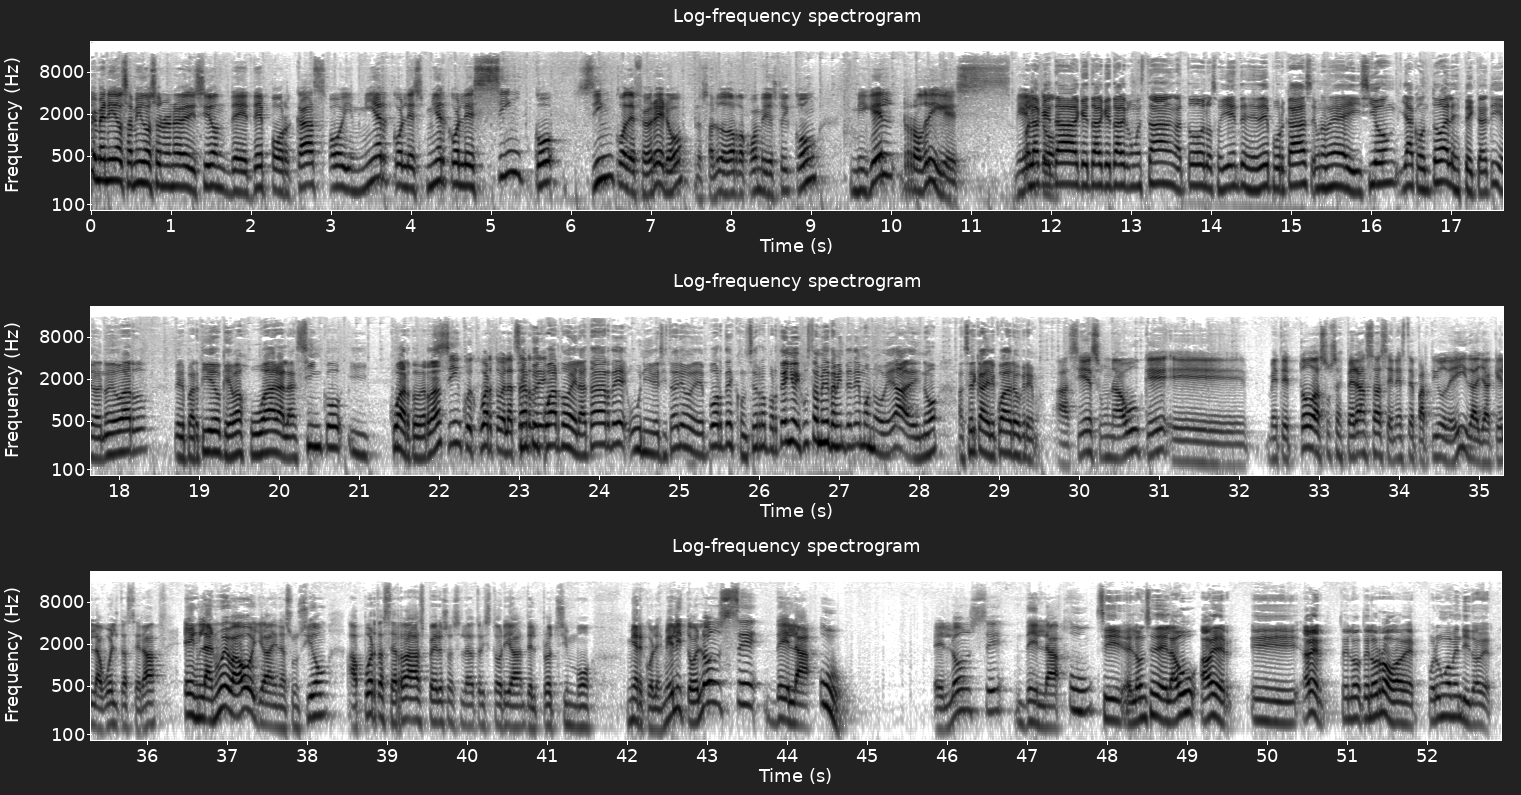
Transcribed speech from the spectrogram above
Bienvenidos amigos a una nueva edición de Deporcast. Hoy miércoles, miércoles 5, 5 de febrero. Los saludo Eduardo Combe y estoy con Miguel Rodríguez. Hola, ¿qué tal? ¿Qué tal? ¿Qué tal? ¿Cómo están? A todos los oyentes de Deporcast una nueva edición, ya con toda la expectativa, ¿no, Eduardo? Del partido que va a jugar a las 5 y cuarto, ¿verdad? Cinco y cuarto de la tarde. Cinco y cuarto de la tarde, Universitario de Deportes con Cerro Porteño. Y justamente también tenemos novedades, ¿no? Acerca del cuadro crema. Así es, una U que eh, mete todas sus esperanzas en este partido de ida, ya que la vuelta será en la nueva olla en Asunción, a puertas cerradas, pero eso es la otra historia del próximo miércoles. Miguelito, el 11 de la U. El 11 de la U. Sí, el 11 de la U. A ver, eh, a ver, te lo, te lo robo, a ver, por un momentito, a ver.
